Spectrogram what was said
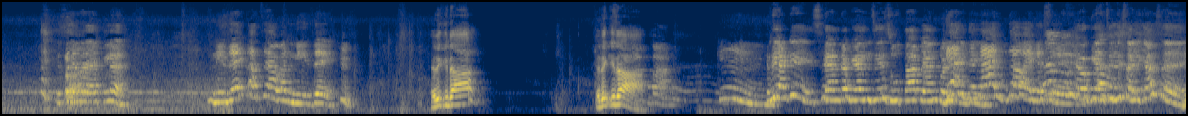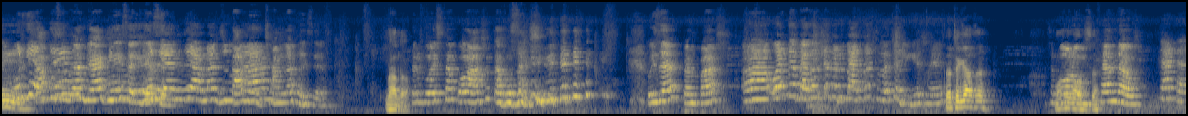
এ ছেলেরা একলে নিজেই কাছে আবার নিজে। এটা কিরা এটা কিরা বা। কি? রিয়াটি স্যান্ডা গেঞ্জি জুতা প্যান্ট পরে গেঞ্জি নাই উদা হয়ে গেছে। ও গেঞ্জি নিয়ে চলে গেছে? ওর গেঞ্জি। কাপড় ব্যাগ নিয়ে চলে গেছে? গেঞ্জি আমার জুতা। তাহলে ঝামলা ভালো। তাহলে বয়স থাকো আসো তারপর যাচ্ছি ওই যে প্যাম্পাস। ওই তো ব্যবস্থা করে বার করে চলে গেছে। তো ঠিক আছে। গরম আছে। ফ্যান দাও টাটা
